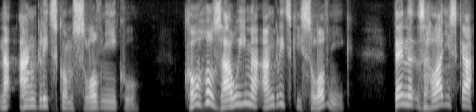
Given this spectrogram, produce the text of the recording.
na anglickom slovníku. Koho zaujíma anglický slovník? Ten z hľadiska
